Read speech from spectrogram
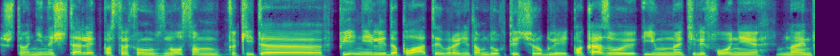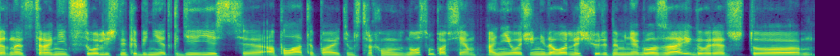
что они насчитали по страховым взносам какие-то пени или доплаты в районе там 2000 рублей. Показываю им на телефоне, на интернет-странице свой личный кабинет, где есть э, оплаты по этим страховым взносам по всем. Они очень недовольно щурят на меня глаза и говорят, что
